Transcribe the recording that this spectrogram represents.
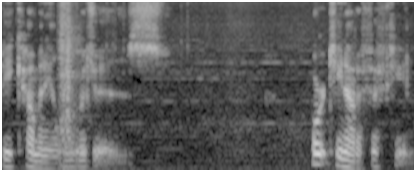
Speak how many languages? 14 out of 15.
